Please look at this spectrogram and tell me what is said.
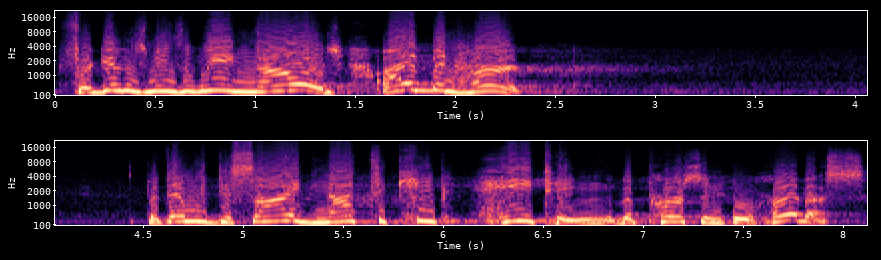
Forgiveness means that we acknowledge I've been hurt. But then we decide not to keep hating the person who hurt us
